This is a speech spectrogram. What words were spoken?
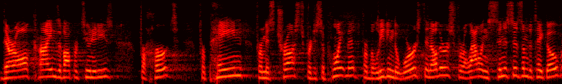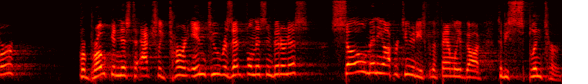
There are all kinds of opportunities for hurt for pain, for mistrust, for disappointment, for believing the worst in others, for allowing cynicism to take over, for brokenness to actually turn into resentfulness and bitterness. So many opportunities for the family of God to be splintered.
